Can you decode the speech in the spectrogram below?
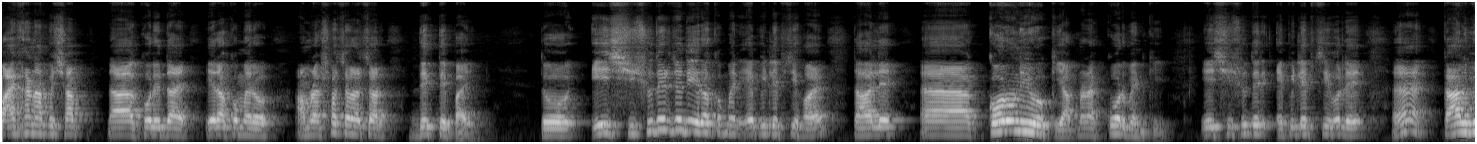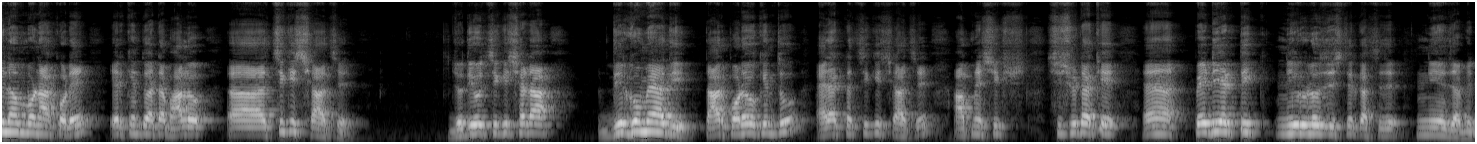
পায়খানা পেশাব করে দেয়, এরকমেরও আমরা সচরাচর দেখতে পাই। তো এই শিশুদের যদি এরকমের এপিলেপসি হয়, তাহলে করণীয় কি? আপনারা করবেন কি? এই শিশুদের এপিলেপসি হলে হ্যাঁ কাল বিলম্ব না করে এর কিন্তু একটা ভালো চিকিৎসা আছে। যদিও চিকিৎসাটা দীর্ঘমেয়াদী, তারপরেও কিন্তু এর একটা চিকিৎসা আছে। আপনি শিশ- শিশুটাকে পেডিয়াট্রিক নিউরোলজিস্টের কাছে নিয়ে যাবেন।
